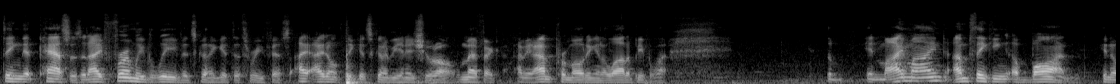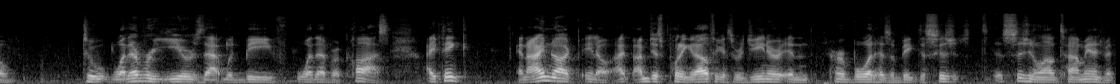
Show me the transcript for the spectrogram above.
thing that passes, and I firmly believe it's gonna get to three fifths. I, I don't think it's gonna be an issue at all. Matter of fact, I mean, I'm promoting it, a lot of people are. The, in my mind, I'm thinking a bond, you know, to whatever years that would be, whatever cost. I think, and I'm not, you know, I, I'm just putting it out there because Regina and her board has a big decision, decision around town management.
